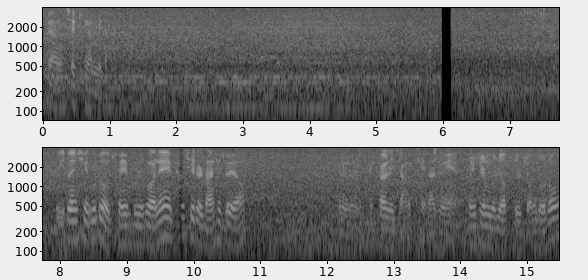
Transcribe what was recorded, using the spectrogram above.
수량을 체킹합니다. 이런 식으로 저희 물건에 표시를 다 해줘요. 그 헷갈리지 않게 나중에 분실물이 없을 정도로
